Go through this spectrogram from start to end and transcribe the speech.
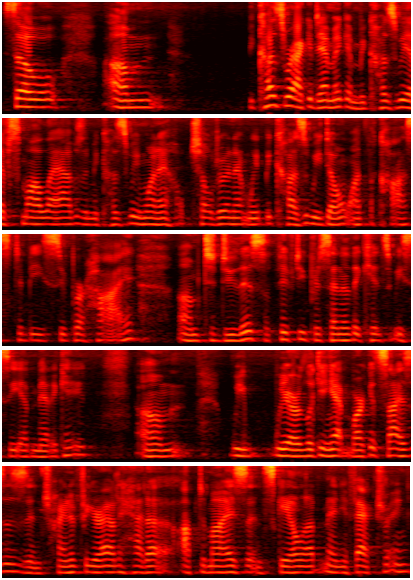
So um, because we're academic and because we have small labs and because we want to help children and we, because we don't want the cost to be super high um, to do this, 50% of the kids we see have Medicaid. Um, we, we are looking at market sizes and trying to figure out how to optimize and scale up manufacturing.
